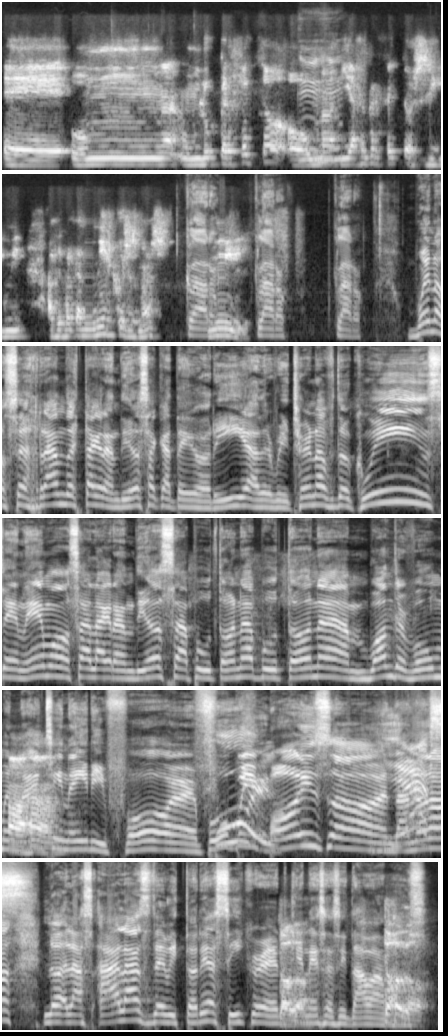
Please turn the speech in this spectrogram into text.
eh, un, un look perfecto o un maquillaje perfecto. Hace falta mil cosas más. Claro, Mil. claro, claro. Bueno, cerrando esta grandiosa categoría de Return of the Queens, tenemos a la grandiosa putona putona Wonder Woman Ajá. 1984, Puppy Full. Poison, Yes. dándonos lo- las alas de Victoria's Secret Todo. que necesitábamos. Todo.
